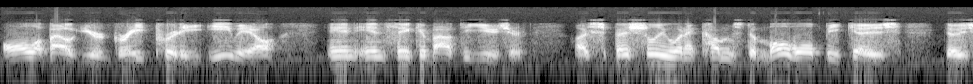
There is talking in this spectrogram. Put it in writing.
all about your great pretty email and, and think about the user especially when it comes to mobile, because those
